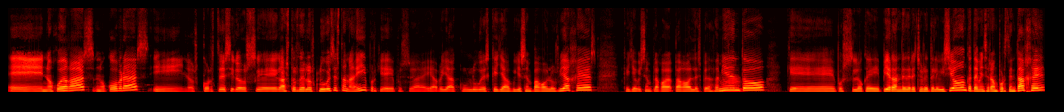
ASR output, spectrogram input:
Eh, no juegas, no cobras y los costes y los eh, gastos de los clubes están ahí, porque pues habría clubes que ya hubiesen pagado los viajes, que ya hubiesen pagado, el despedazamiento, mm. que pues lo que pierdan de derechos de televisión, que también será un porcentaje,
